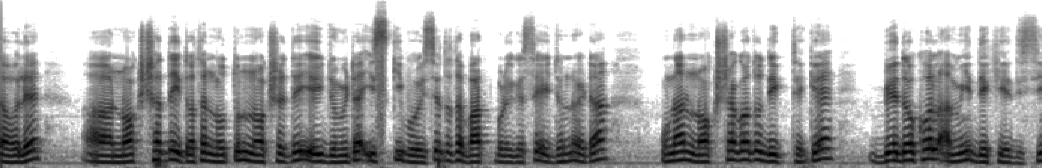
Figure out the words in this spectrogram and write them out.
তাহলে নকশাতেই তথা নতুন নকশাতেই এই জমিটা স্কিপ হয়েছে তথা বাদ পড়ে গেছে। এই জন্য এটা ওনার নকশাগত দিক থেকে বেদখল আমি দেখিয়ে দিছি।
